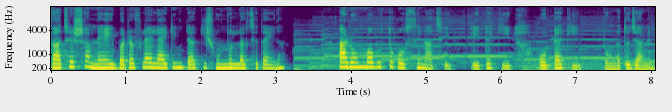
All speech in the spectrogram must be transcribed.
গাছের সামনে এই বাটারফ্লাই লাইটিংটা কি সুন্দর লাগছে, তাই না? আর ওমবাবুর তো কোশ্চেন আছেই। এটা কি? ওটা কি? তোমরা তো জানোই।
